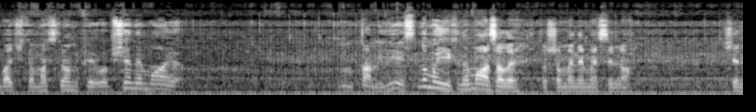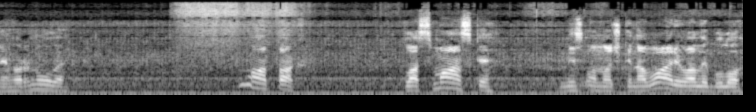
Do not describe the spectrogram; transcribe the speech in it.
бачите, масленки взагалі немає. Ну, Там є. Ну ми їх не мазали, то що ми ними сильно ще не горнули. Ну а так. Пластмаски. Місночки наварювали було.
